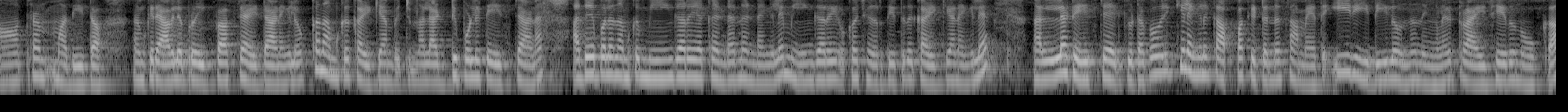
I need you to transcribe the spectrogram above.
മാത്രം മതി കേട്ടോ. നമുക്ക് രാവിലെ ബ്രേക്ക്ഫാസ്റ്റ് ആയിട്ടാണെങ്കിലും ഒക്കെ നമുക്ക് കഴിക്കാൻ പറ്റും. നല്ല അടിപൊളി ടേസ്റ്റാണ് അതേപോലെ നമുക്ക് മീൻ കറിയൊക്കെ ഉണ്ടെന്നുണ്ടെങ്കിൽ മീൻ കറി ഒക്കെ ചേർത്തിട്ട് ഇത് കഴിക്കുകയാണെങ്കിൽ നല്ല ടേസ്റ്റ് ആയിരിക്കും കേട്ടോ. അപ്പോൾ ഒരിക്കലെങ്കിലും കപ്പ കിട്ടുന്ന സമയത്ത് ഈ രീതിയിലൊന്ന് നിങ്ങൾ ട്രൈ ചെയ്ത് നോക്കുക.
